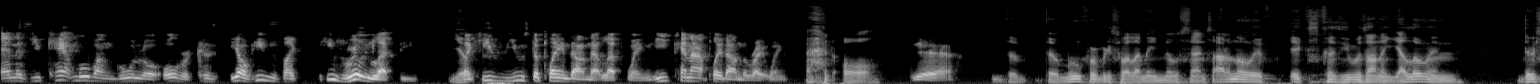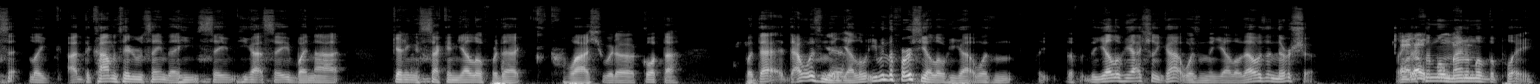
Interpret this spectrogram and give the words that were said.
And if you can't move Angulo over, because yo, he's like he's really lefty. Yep. Like he's used to playing down that left wing. He cannot play down the right wing. at all. Yeah. the the move for Brizuela made no sense. I don't know if it's because he was on a yellow and there's like uh, the commentator was saying that he saved he got saved by not getting a second yellow for that clash with uh, Cota, but that that wasn't Yeah. a yellow. Even the first yellow he got wasn't like the the yellow he actually got wasn't a yellow. That was inertia. Like Oh, that's was the momentum bullshit. of the play.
